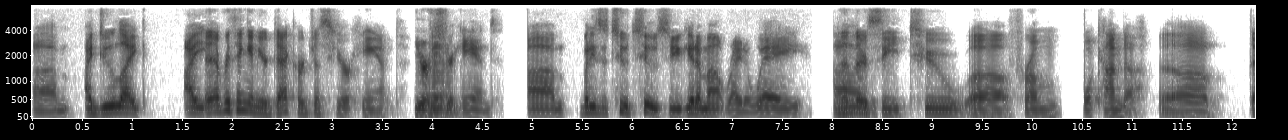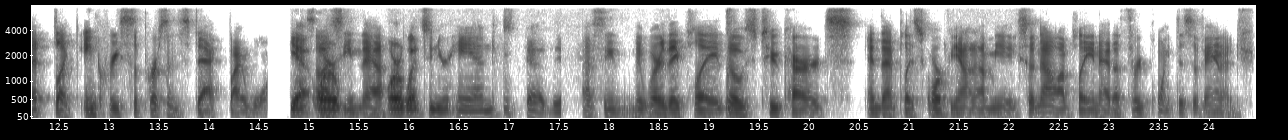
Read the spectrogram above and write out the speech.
Um, I do like I Everything in your deck or just your hand? Your just hand. your hand. Um, but he's a two two, so you get him out right away. And then Um, there's the two uh, from Wakanda uh, that like increase the person's deck by one. yeah, So or I've seen that. or what's in your hand. Yeah, the- I've seen the, where they play those two cards and then play Scorpion on me. So now I'm playing at a three point disadvantage.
